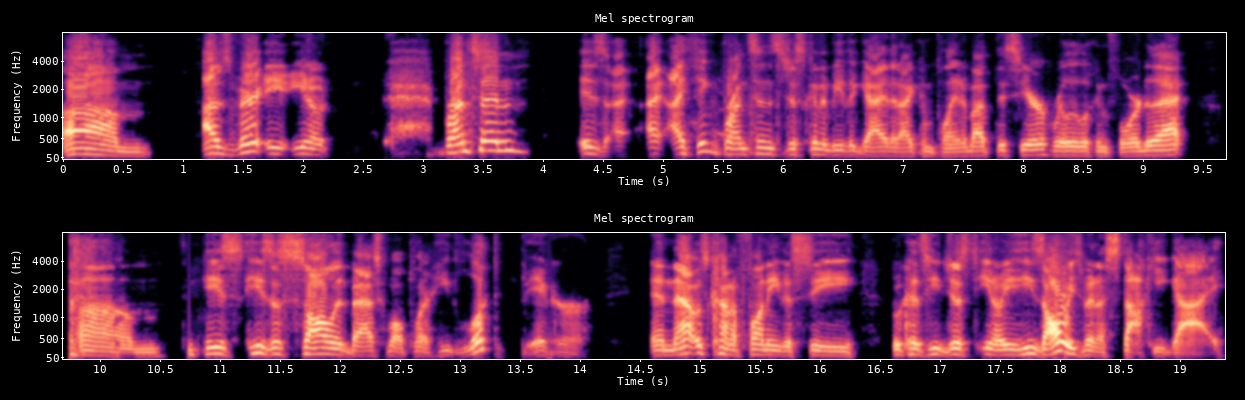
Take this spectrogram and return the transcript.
um, I was very, you know, Brunson is I, I think Brunson's just going to be the guy that I complain about this year. Really looking forward to that. Um, he's he's a solid basketball player. He looked bigger, and that was kind of funny to see because he just you know he's always been a stocky guy,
